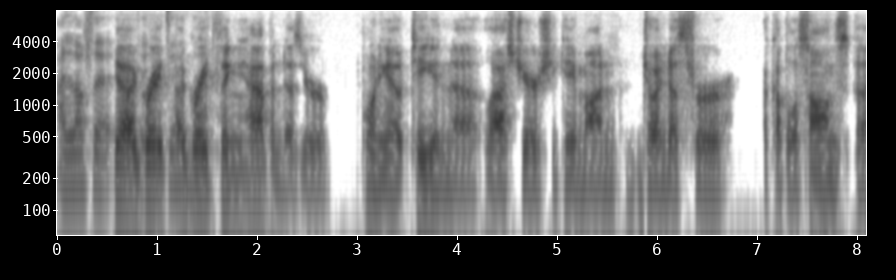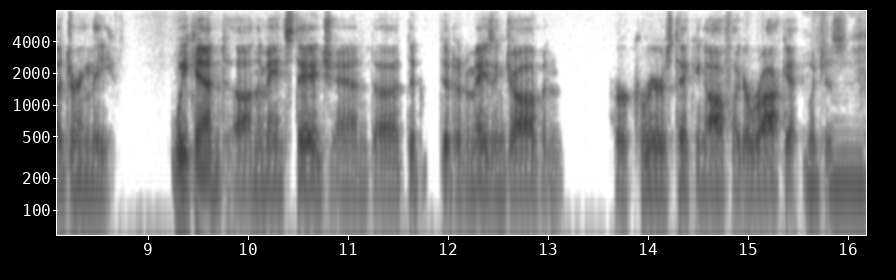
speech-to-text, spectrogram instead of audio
I love that. Yeah, a great a great that. thing happened as you're pointing out. Teigen uh, last year she came on, joined us for a couple of songs uh, during the weekend on the main stage and uh, did did an amazing job and her career is taking off like a rocket, which mm-hmm. is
